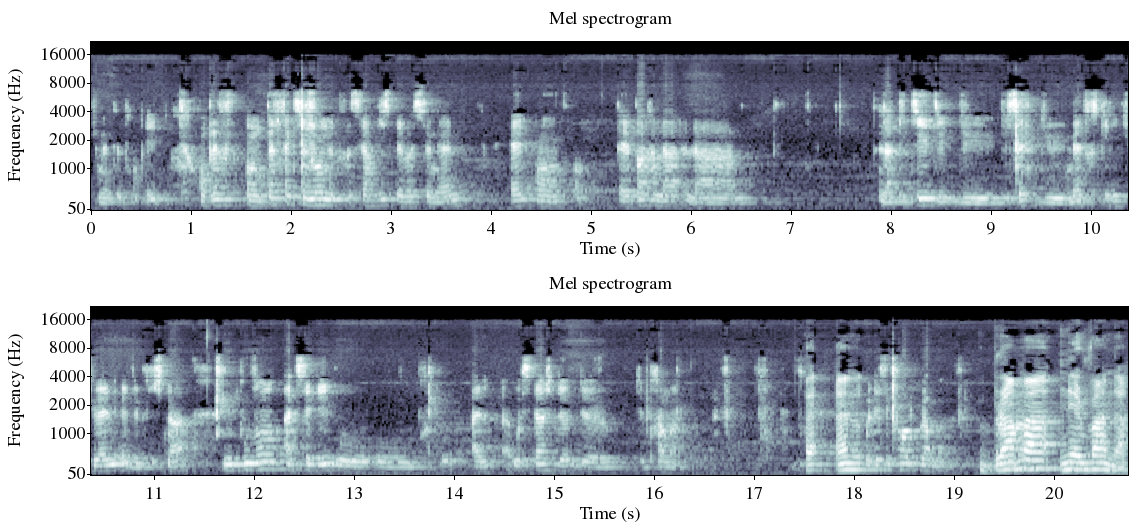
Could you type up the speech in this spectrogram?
je m'étais trompé. En, en perfectionnant notre service dévotionnel et, en, et par la, la, la pitié du, du, du, du maître spirituel et de Krishna, nous pouvons accéder au, au, au stage de, de, de Brahma. Uh, and What is it called, Brahma? Brahma Nirvana.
